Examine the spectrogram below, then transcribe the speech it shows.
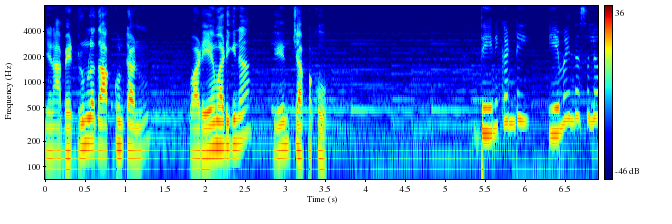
నేను ఆ బెడ్రూమ్లో దాక్కుంటాను. వాడు ఏం అడిగినా ఏం చెప్పకు. దేనికండి? ఏమైంది అసలు?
